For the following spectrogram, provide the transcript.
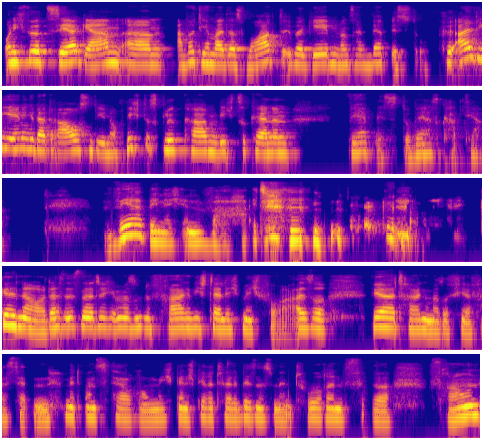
Und ich würde sehr gern ähm, einfach dir mal das Wort übergeben und sagen, wer bist du? Für all diejenigen da draußen, die noch nicht das Glück haben, dich zu kennen, wer bist du? Wer ist Katja? Wer bin ich in Wahrheit? genau. Genau, das ist natürlich immer so eine Frage, wie stelle ich mich vor? Also wir tragen immer so viele Facetten mit uns herum. Ich bin spirituelle Business-Mentorin für Frauen,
